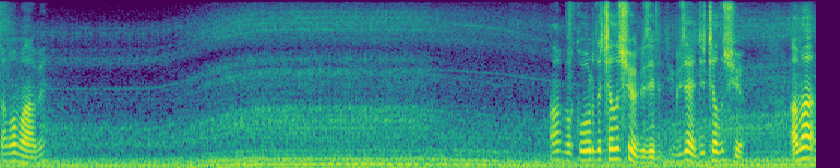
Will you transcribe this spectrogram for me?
Tamam abi. Abi bak orada çalışıyor güzel, güzelce çalışıyor. Ama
